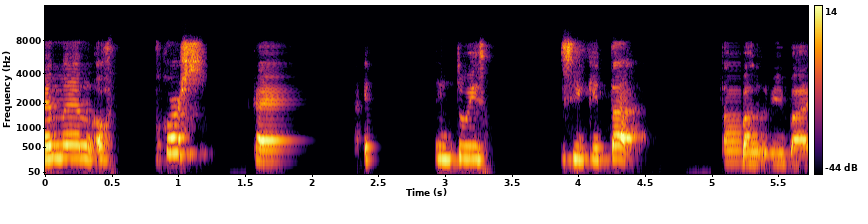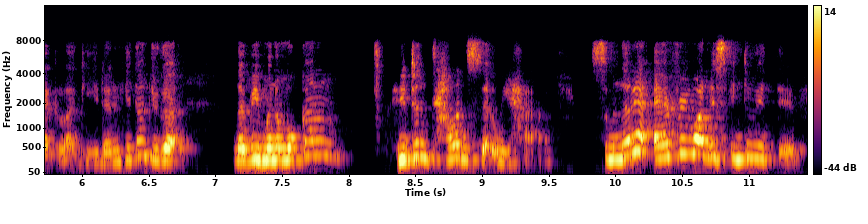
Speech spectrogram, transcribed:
And then of course kayak intuisi kita tambah lebih baik lagi. Dan kita juga lebih menemukan hidden talents that we have. Sebenarnya everyone is intuitive.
